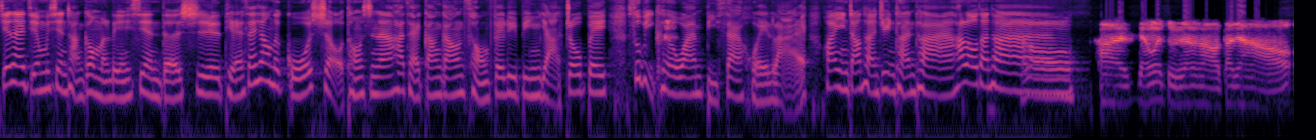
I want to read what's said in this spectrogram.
今天在节目现场跟我们连线的是铁人三项的国手，同时呢。他才刚刚从菲律宾亚洲杯苏比克湾比赛回来，欢迎张团俊团团，Hello 团团，Hello。嗨，两位主持人好，大家好。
